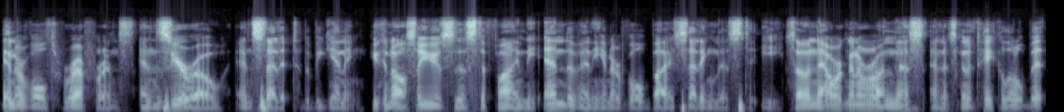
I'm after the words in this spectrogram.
interval to reference, and zero and set it to the beginning. You can also use this to find the end of any interval by setting this to E. So now we're going to run this, and it's going to take a little bit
